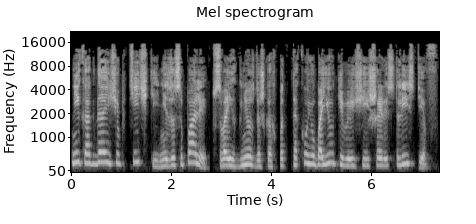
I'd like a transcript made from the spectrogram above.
никогда еще птички не засыпали в своих гнездышках под такой убаюкивающий шелест листьев.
